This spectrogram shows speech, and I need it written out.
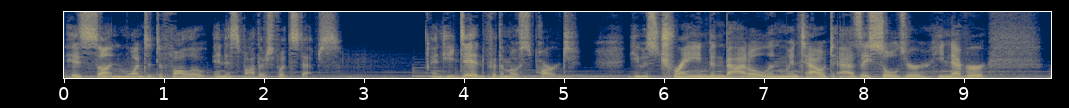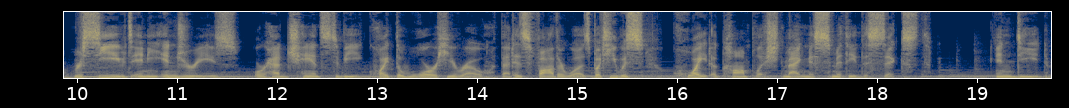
his son wanted to follow in his father's footsteps, and he did for the most part, he was trained in battle and went out as a soldier. He never received any injuries or had chance to be quite the war hero that his father was, but he was quite accomplished, Magnus Smithy VI. Indeed.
